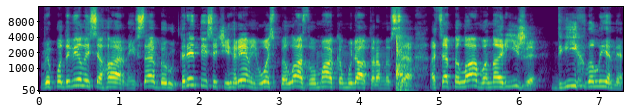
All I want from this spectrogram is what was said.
Ви подивилися гарний, все беру. 3 тисячі гривень, ось пила з двома акумуляторами, все. А ця пила вона ріже 2 хвилини.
